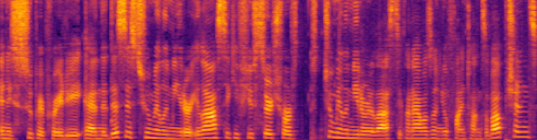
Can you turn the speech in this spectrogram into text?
and it's super pretty. And this is two millimeter elastic. If you search for two millimeter elastic on Amazon, you'll find tons of options.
